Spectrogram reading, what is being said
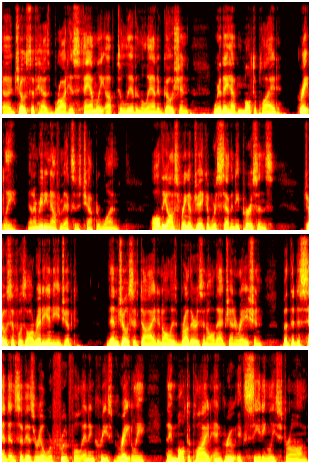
uh, Joseph has brought his family up to live in the land of Goshen, where they have multiplied greatly. And I'm reading now from Exodus chapter 1. All the offspring of Jacob were 70 persons. Joseph was already in Egypt. Then Joseph died, and all his brothers, and all that generation. But the descendants of Israel were fruitful and increased greatly. They multiplied and grew exceedingly strong,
